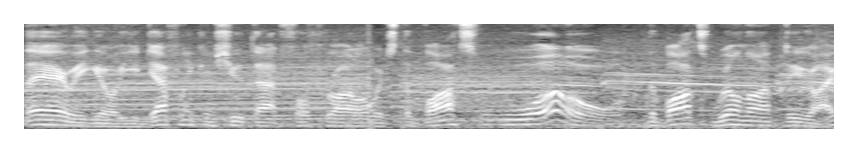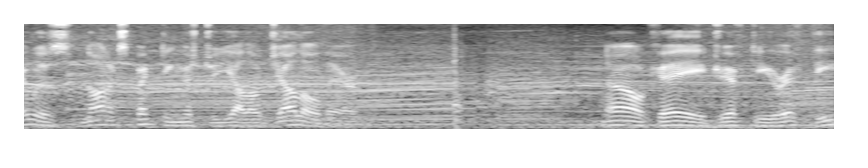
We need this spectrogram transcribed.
There we go. You definitely can shoot that full throttle, which the bots... Whoa! The bots will not do. I was not expecting Mr. Yellow Jello there. Okay, drifty rifty.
